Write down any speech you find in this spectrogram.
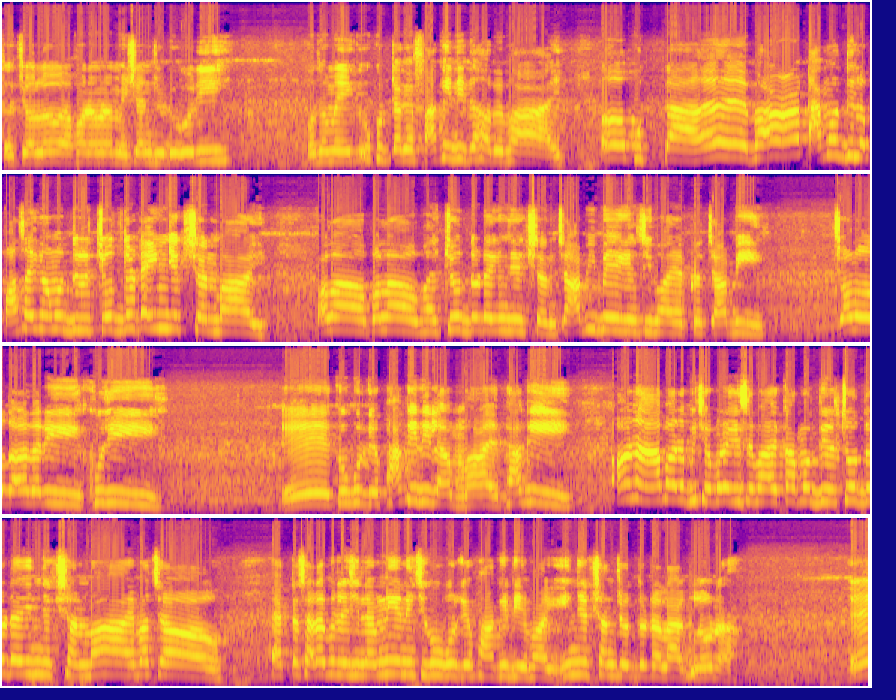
তো চলো, এখন আমরা মিশন শুরু করি। প্রথমে এই কুকুরটাকে ফাঁকি দিতে হবে, ভাই। ও কুত্তা, এ, ভাই, কামড় দিল, পাশায় কামড় দিল। চোদ্দোটা ইঞ্জেকশন ভাই। পালাও পালাও, ভাই, চোদ্দোটা ইঞ্জেকশন চাবি পেয়ে গেছি, ভাই, একটা চাবি। চলো, তাড়াতাড়ি, খুঁজি। এ, কুকুরকে ফাঁকি দিলাম ভাই, ফাঁকি। আ না, আবারও পিছিয়ে পড়ে গেছে ভাই, কামড় দিল চোদ্দোটা ইঞ্জেকশন ভাই, বাঁচাও। একটা ছাড়া ফেলেছিলাম, নিয়ে নিচ্ছি কুকুরকে ফাঁকি দিয়ে, ভাই ইঞ্জেকশন চোদ্দোটা লাগল না। এ,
